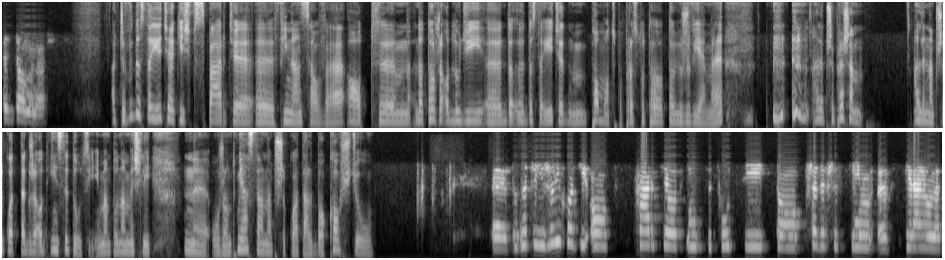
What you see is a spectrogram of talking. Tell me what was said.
bezdomność. A czy wy dostajecie jakieś wsparcie y, finansowe od, no to, że od ludzi y, dostajecie pomoc, po prostu to, to już wiemy, ale przepraszam, ale na przykład także od instytucji. Mam tu na myśli Urząd Miasta na przykład albo Kościół. E, to znaczy, jeżeli chodzi o wsparcie od instytucji, to przede wszystkim e, wspierają nas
